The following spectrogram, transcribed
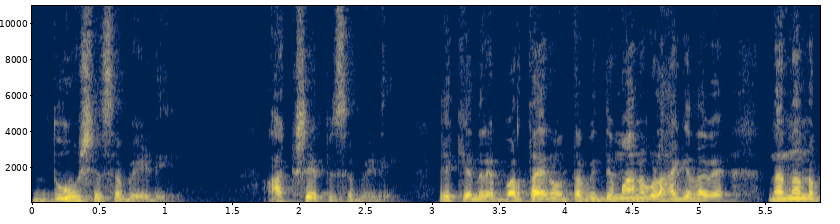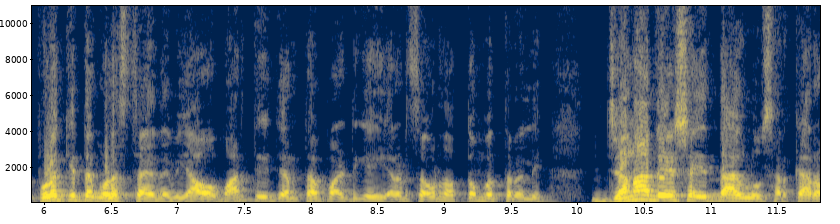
ದೂಷಿಸಬೇಡಿ, ಆಕ್ಷೇಪಿಸಬೇಡಿ. ಏಕೆಂದರೆ ಬರ್ತಾ ಇರುವಂಥ ವಿದ್ಯಮಾನಗಳು ಆಗಿದ್ದಾವೆ. ನನ್ನನ್ನು ಪುಳಕಿತಗೊಳಿಸ್ತಾ ಇದ್ದಾವೆ. ಯಾವ ಭಾರತೀಯ ಜನತಾ ಪಾರ್ಟಿಗೆ ಎರಡು ಸಾವಿರದ ಹತ್ತೊಂಬತ್ತರಲ್ಲಿ ಜನಾದೇಶ ಇದ್ದಾಗಲೂ ಸರ್ಕಾರ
